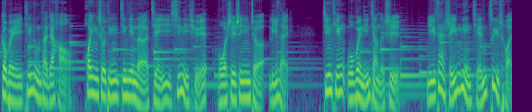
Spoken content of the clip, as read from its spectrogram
各位听众，大家好，欢迎收听今天的简易心理学，我是声音者李磊。今天我为您讲的是：你在谁面前最蠢，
